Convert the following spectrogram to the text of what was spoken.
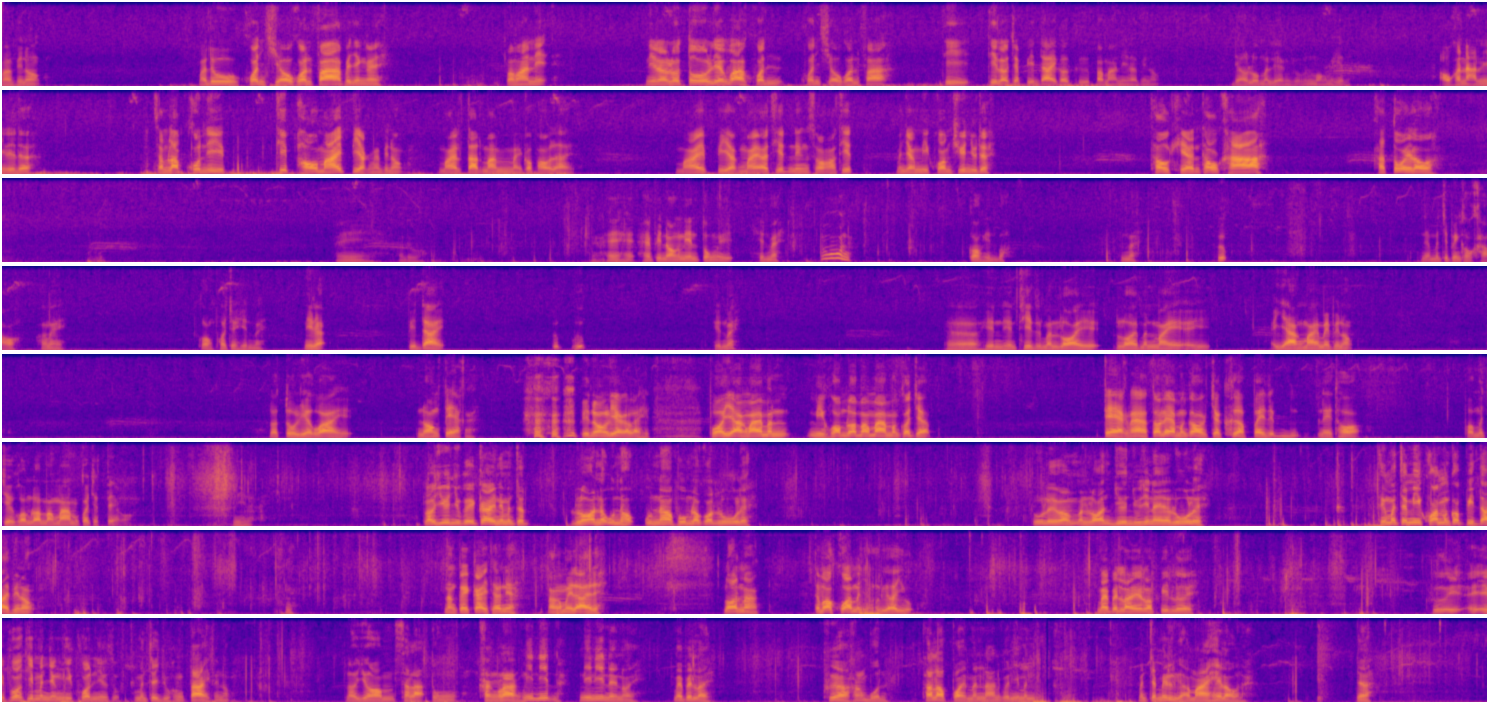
มาพี่น้อง มาดูควันเขียวควันฟ้าเป็นยังไง ประมาณนี้ นี่เรารถโต้เรียกว่าควันควันเขียวควันฟ้าที่ที่เราจะปิดได้ก็คือประมาณนี้แหละพี่น้องเดี๋ยวลมมาเรียงอยู่มันมองไม่เห็น เอาขนาดนี้เลยเด้อสำหรับคนที่ที่เผาไม้เปียกนะพี่น้องไม้ตัดมาใหม่ก็เผาได้ ไม้เปียกไม้อาทิตย์หนึ่งสองอาทิตย์ มันยังมีความชื้นอยู่เด้อเท่าแขนเท่าขาขาต้วยเราอะ นี่มาดู ให้ให้ให้พี่น้องเน้นตรงไอ้เห็นไหมนู่นกล้องเห็นปะเห็นไหมปึ๊บเนี่ยมันจะเป็นขาวๆข้างในกล้องพอจะเห็นไหมนี่แหละปิดได้ปึ๊บปึ๊บเห็นไหมเออเห็นเห็นที่มันลอยลอยมันไหมไอ้ไอ้ยางไม้ไหมพี่น้องเราตัวเรียกว่า น้องแตกไง พี่น้องเรียกอะไร พอยางไม้มันมีความร้อนมากๆ มันก็จะ แตกนะ ตอนแรกมันก็จะเคลือบไปในท่อ พอมาเจอความร้อนมากๆ มันก็จะแตกออก นี่แหละ เรายืนอยู่ใกล้ๆเนี่ยมันจะร้อนนะอุณหอุณหภูมิเราก็รู้เลย รู้เลยว่ามันร้อนยืนอยู่ที่ไหนเรารู้เลย ถึงมันจะมีควันมันก็ปิดได้พี่น้อง นั่งใกล้ๆแถวเนี้ยนั่งไม่ได้เลยร้อนมาก แต่ว่าควันมันยังเหลืออยู่ ไม่เป็นไรเราปิดเลย คือไอ้ไอ้พวกที่มันยังมีควันอยู่มันจะอยู่ข้างใต้พี่น้องเรายอมสละตรงข้างล่างนิดๆนะนิดๆหน่อยๆไม่เป็นไร เพื่อข้างบน ถ้าเราปล่อยมันนานกว่านี้มัน มันจะไม่เหลือไม้ให้เรานะเดี๋ยว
